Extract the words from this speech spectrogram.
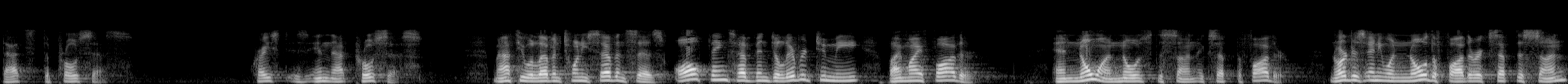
That's the process. Christ is in that process. Matthew 11:27 says, "All things have been delivered to me by my Father, and no one knows the Son except the Father." Nor does anyone know the Father except the Son,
